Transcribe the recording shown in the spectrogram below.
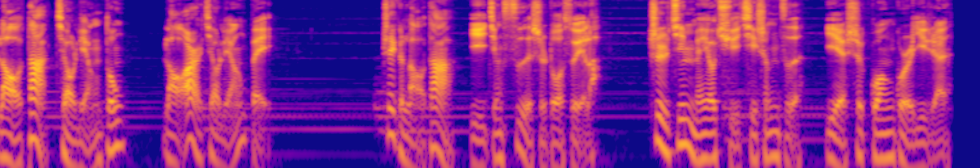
老大叫梁东，老二叫梁北。这个老大已经四十多岁了。至今没有娶妻生子，也是光棍一人。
